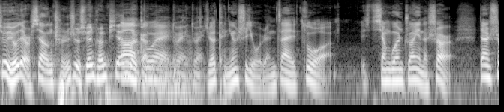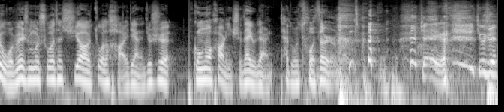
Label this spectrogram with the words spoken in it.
就有点像城市宣传片啊，的感觉。对对对，觉得肯定是有人在做相关专业的事儿，但是我为什么说他需要做的好一点呢？就是公众号里实在有点太多错字儿了。这个 就是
